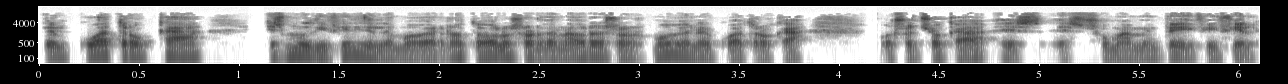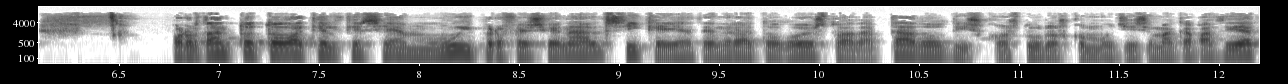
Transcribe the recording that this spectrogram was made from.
el 4K es muy difícil de mover, ¿no? Todos los ordenadores los mueven el 4K, pues 8K es, sumamente difícil. Por lo tanto, todo aquel que sea muy profesional sí que ya tendrá todo esto adaptado, discos duros con muchísima capacidad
